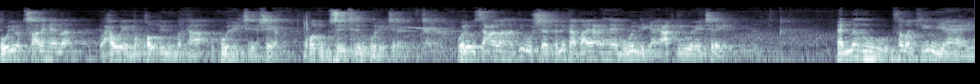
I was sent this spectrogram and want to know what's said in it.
Oo weliba tusaaleheenna waxaa weeye boqol inuu markaa ku wareejinay shaygan. Boqolkuu ku soo iibsaday ku wareejinay walow zacama uu sheegto ninkaa baayacahe muwalliga ee caqdigii wareejinaya annahu amankii inuu yahay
